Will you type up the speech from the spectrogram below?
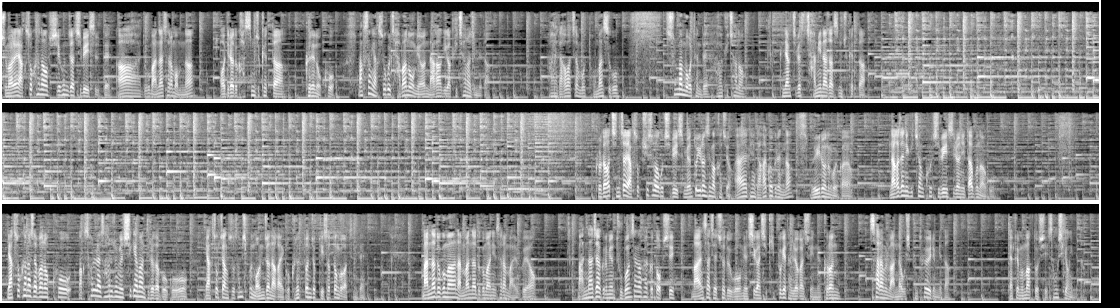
주말에 약속 하나 없이 혼자 집에 있을 때, 아, 누구 만날 사람 없나? 어디라도 갔으면 좋겠다. 그래 놓고, 막상 약속을 잡아놓으면 나가기가 귀찮아집니다. 아, 나가봤자 뭐 돈만 쓰고, 술만 먹을 텐데, 아, 귀찮아. 그냥 집에서 잠이나 잤으면 좋겠다. 그러다가 진짜 약속 취소하고 집에 있으면 또 이런 생각하죠. 아, 그냥 나갈 걸 그랬나? 왜 이러는 걸까요? 나가자니 귀찮고 집에 있으려니 따분하고. 약속 하나 잡아놓고 막 설레서 하루 종일 시계만 들여다보고 약속 장소 30분 먼저 나가 있고 그랬던 적도 있었던 것 같은데. 만나도 그만, 안 만나도 그만인 사람 말고요. 만나자 그러면 두 번 생각할 것도 없이 만사 제쳐두고 몇 시간씩 기쁘게 달려갈 수 있는 그런 사람을 만나고 싶은 토요일입니다. FM 음악도시 성시경입니다.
